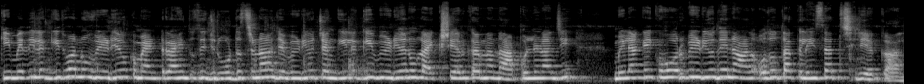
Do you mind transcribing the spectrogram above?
ਕਿਵੇਂ ਦੀ ਲੱਗੀ ਤੁਹਾਨੂੰ ਵੀਡੀਓ? ਕਮੈਂਟ ਰਾਹੀਂ ਤੁਸੀਂ ਜਰੂਰ ਦੱਸਣਾ। ਜੇ ਵੀਡੀਓ ਚੰਗੀ ਲੱਗੀ, ਵੀਡੀਓ ਨੂੰ ਲਾਈਕ ਸ਼ੇਅਰ ਕਰਨਾ ਨਾ ਭੁੱਲਣਾ ਜੀ। ਮਿਲਾਂਗੇ ਇੱਕ ਹੋਰ ਵੀਡੀਓ ਦੇ ਨਾਲ। ਉਦੋਂ ਤੱਕ ਲਈ ਸਤਿ ਸ਼੍ਰੀ ਅਕਾਲ।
